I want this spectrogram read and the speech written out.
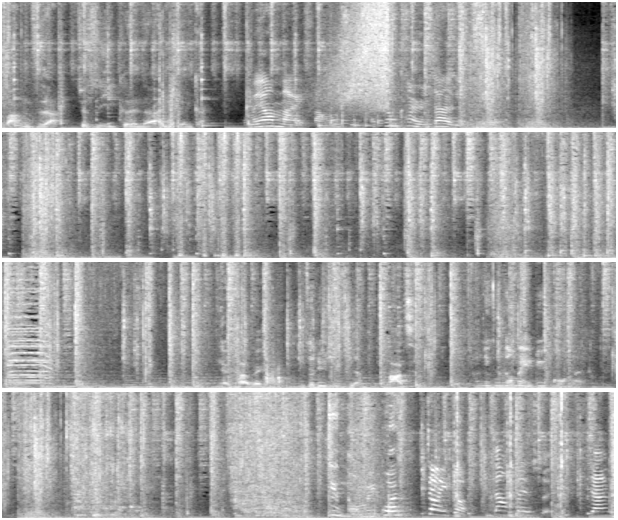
房子啊，就是一个人的安全感。我们要买房子，还不用看人家的脸色。你这滤几次啊？八次。灵魂都被你滤光了。电脑没关，降一个，浪费水，加一个。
